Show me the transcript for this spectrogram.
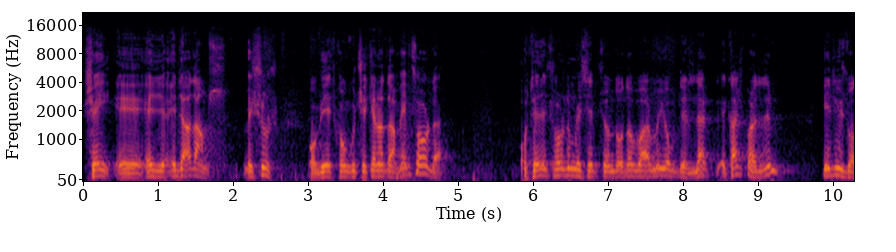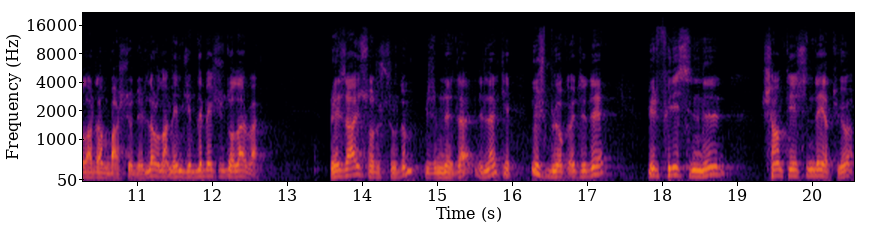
Şey, e, Eddie Adams. Meşhur. O Vietcong'u çeken adam. Hepsi orada. Otele sordum resepsiyonda oda var mı? Yok dediler. E, kaç para dedim? 700 dolardan başlıyor dediler. Ulan benim cebimde 500 dolar var. Reza'yı soruşturdum bizimle de. Dediler ki 3 blok ötede bir Filistinli'nin şantiyesinde yatıyor.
